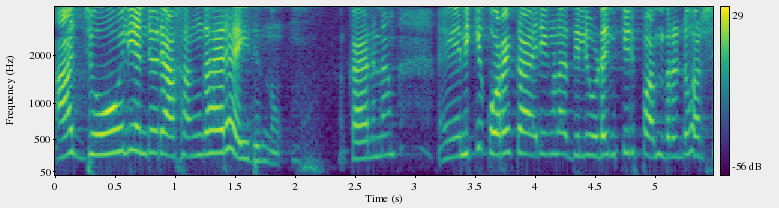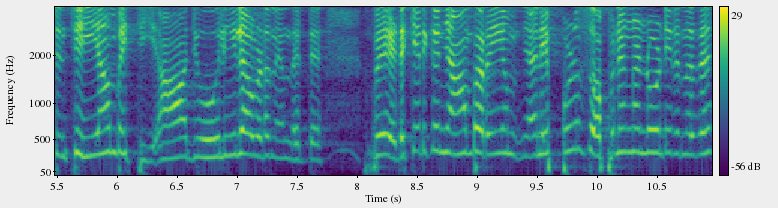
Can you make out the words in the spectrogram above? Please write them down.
ആ ജോലി എന്റെ ഒരു അഹങ്കാരമായിരുന്നു കാരണം എനിക്ക് കുറേ കാര്യങ്ങൾ അതിലൂടെ എനിക്കൊരു പന്ത്രണ്ട് വർഷം ചെയ്യാൻ പറ്റി. ആ ജോലിയിൽ അവിടെ നിന്നിട്ട്. അപ്പോൾ ഇടയ്ക്കിടയ്ക്ക് ഞാൻ പറയും ഞാൻ എപ്പോഴും സ്വപ്നം കണ്ടുകൊണ്ടിരുന്നത്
